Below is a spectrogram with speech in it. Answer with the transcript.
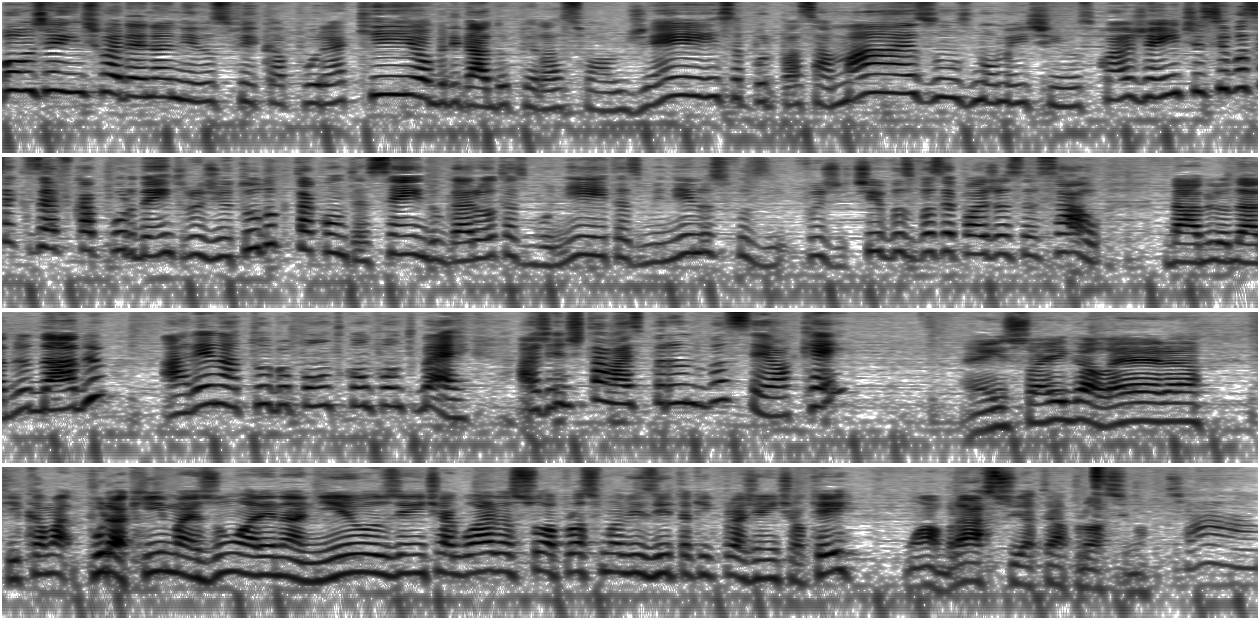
Bom, gente, o Arena News fica por aqui. Obrigado pela sua audiência, por passar mais uns momentinhos com a gente. Se você quiser ficar por dentro de tudo que está acontecendo, garotas bonitas, meninos fugi- fugitivos, você pode acessar o www.arenaturbo.com.br. A gente está lá esperando você, ok? É isso aí, galera. Fica por aqui mais um Arena News e a gente aguarda a sua próxima visita aqui pra gente, ok? Um abraço e até a próxima. Tchau.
